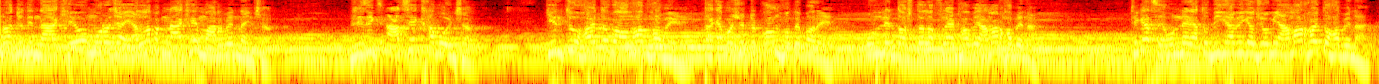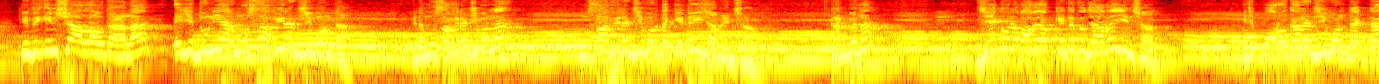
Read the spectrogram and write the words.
আমরা যদি না খেয়েও মরে যাই আল্লাহ পাক না খেয়ে মারবেন না ইনশাল রিজিক আছে, খাব ইনশাল কিন্তু হয়তো বা অভাব হবে, টাকা পয়সা একটু কম হতে পারে, অন্যের দশতলা ফ্ল্যাট হবে, আমার হবে না। ঠিক আছে? অন্যের এত বিঘা বিঘা জমি আমার হয়তো হবে না। কিন্তু ইনশা আল্লাহ তাআলা এই যে দুনিয়ার মুসাফিরের জীবনটা, এটা মুসাফিরের জীবন না? মুসাফিরের জীবনটা কেটেই যাবে ইনশাল কাটবে না? যে কোনো ভাবে কেটে তো যাবেই ইনশাল এই যে পরকালের জীবনটা একটা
